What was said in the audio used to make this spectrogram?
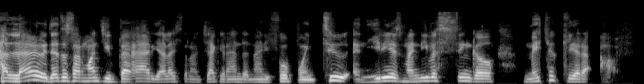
Hallo, dit is Armand Joubert. Jy luister na Jacaranda 94.2 en hierdie is my nuwe single met jou klere af.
